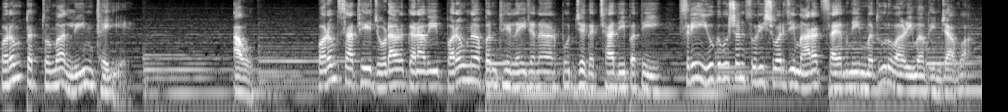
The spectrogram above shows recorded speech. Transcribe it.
પરમ તત્વમાં લીન થઈએ. આવો. પરમ સાથે જોડાણ કરાવી પરમના પંથે લઈ જનાર પૂજ્ય ગચ્છાધિપતિ શ્રી યુગભૂષણ સુરીશ્વરજી મહારાજ સાહેબની મધુર વાણીમાં ભીંજાવવા.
